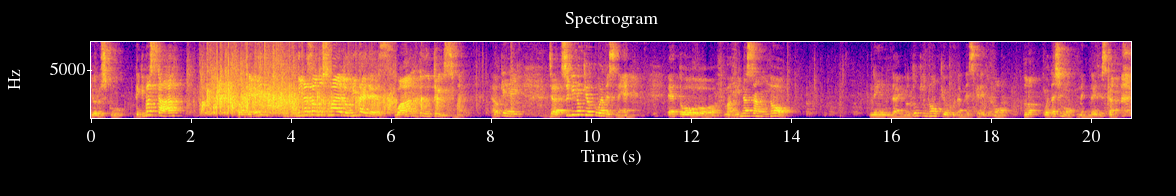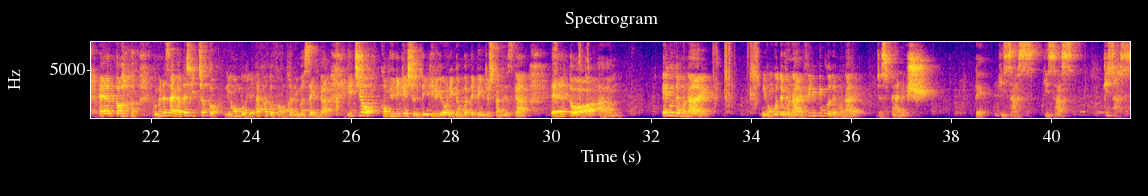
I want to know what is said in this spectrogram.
よろしく。できますか ?OK 皆さんのスマイルを見たいです。 One, two, three, smile. OK じゃあ次の曲はですねえっ、とまあ皆さんの年代の時の曲なんですけれども私も年代ですか？えっとごめんなさい。私ちょっと日本語下手かどうか分かりませんが一応コミュニケーションできるように頑張って勉強したんですがえっ、ー、とあ英語でもない日本語でもないフィリピン語でもないじゃあスペニッシュ。でキサスキサスキサス。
